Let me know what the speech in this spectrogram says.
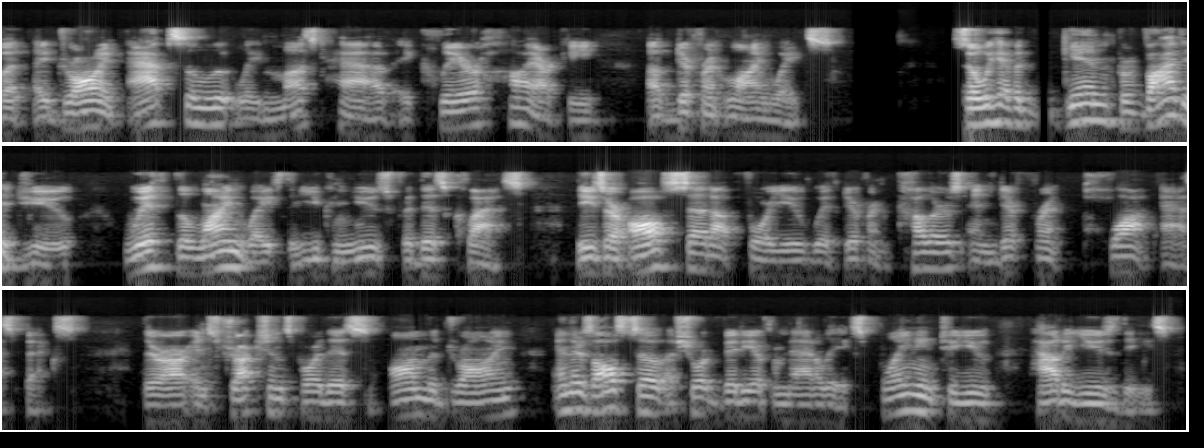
but a drawing absolutely must have a clear hierarchy of different line weights. So we have again provided you with the line weights that you can use for this class. These are all set up for you with different colors and different plot aspects. There are instructions for this on the drawing and there's also a short video from Natalie explaining to you how to use these.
